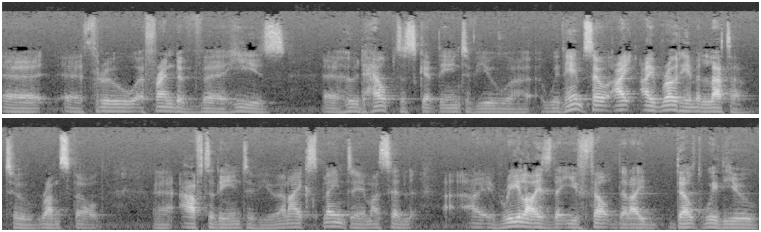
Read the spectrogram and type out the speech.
uh, uh through a friend of uh, his. Uh, who'd helped us get the interview with him. So I, I wrote him a letter to Rumsfeld uh, after the interview. And I explained to him, I said, I realized that you felt that I dealt with you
